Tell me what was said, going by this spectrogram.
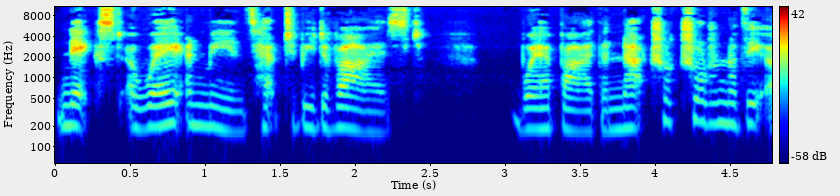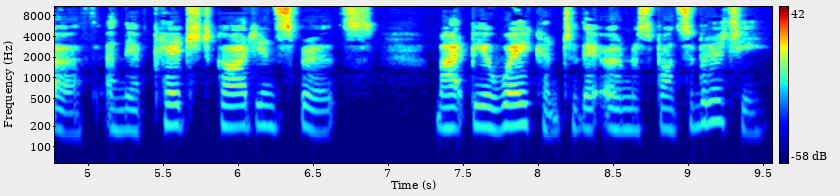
Next, a way and means had to be devised whereby the natural children of the earth and their pledged guardian spirits might be awakened to their own responsibility.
